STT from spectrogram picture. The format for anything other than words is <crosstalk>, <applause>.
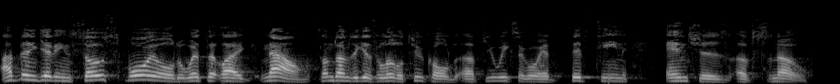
I've been getting so spoiled with it like now, sometimes it gets a little too cold. A few weeks ago we had 15 inches of snow.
